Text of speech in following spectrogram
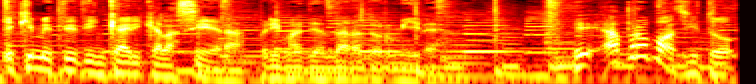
e che mettete in carica la sera prima di andare a dormire. E a proposito,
